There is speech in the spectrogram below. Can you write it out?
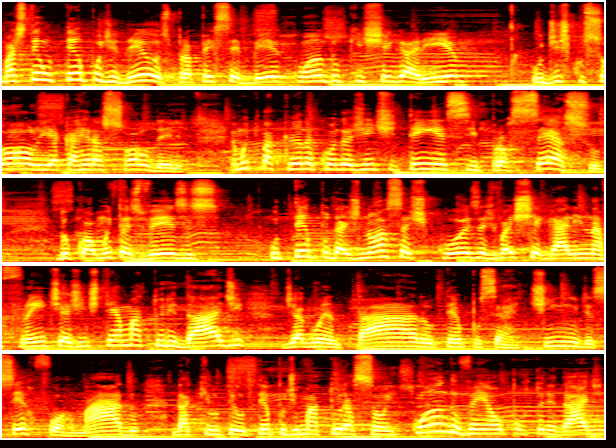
Mas tem um tempo de Deus para perceber quando que chegaria o disco solo e a carreira solo dele. É muito bacana quando a gente tem esse processo do qual muitas vezes o tempo das nossas coisas vai chegar ali na frente e a gente tem a maturidade de aguentar o tempo certinho, de ser formado, daquilo ter o tempo de maturação. E quando vem a oportunidade,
